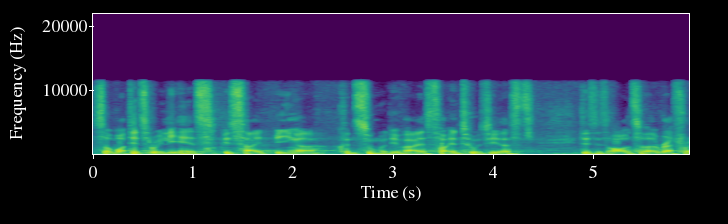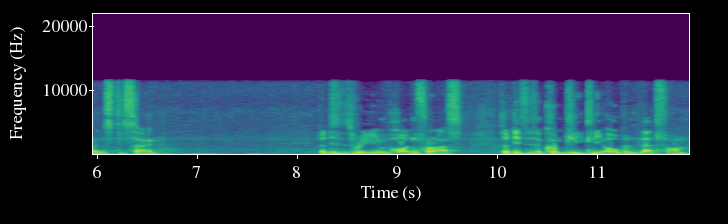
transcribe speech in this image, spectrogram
So what this really is, besides being a consumer device for enthusiasts, this is also a reference design. So this is really important for us. So this is a completely open platform.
